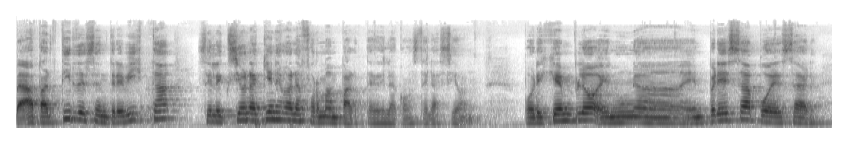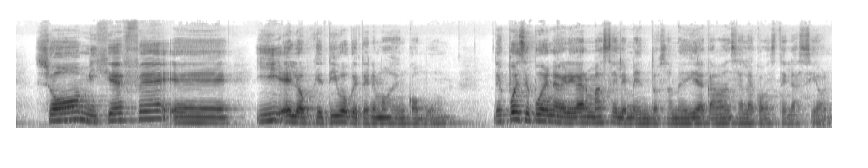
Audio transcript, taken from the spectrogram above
a partir de esa entrevista selecciona quiénes van a formar parte de la constelación. Por ejemplo, en una empresa puede ser yo, mi jefe eh, y el objetivo que tenemos en común. Después se pueden agregar más elementos a medida que avanza la constelación.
